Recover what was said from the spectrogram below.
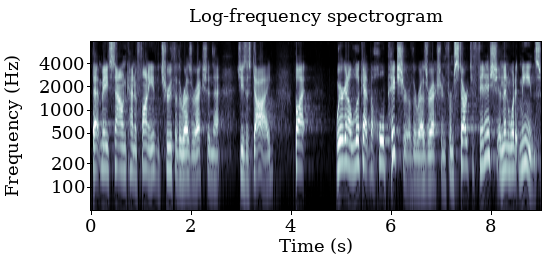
That may sound kind of funny, the truth of the resurrection that Jesus died, but we're going to look at the whole picture of the resurrection from start to finish and then what it means.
